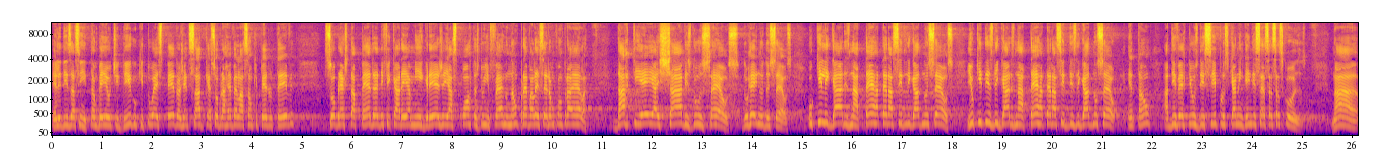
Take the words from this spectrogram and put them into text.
Ele diz assim: Também eu te digo que tu és Pedro, a gente sabe que é sobre a revelação que Pedro teve. Sobre esta pedra edificarei a minha igreja e as portas do inferno não prevalecerão contra ela. Dar-te-ei as chaves dos céus, do reino dos céus. O que ligares na terra terá sido ligado nos céus, e o que desligares na terra terá sido desligado no céu. Então, advertiu os discípulos que a ninguém dissesse essas coisas. Na,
